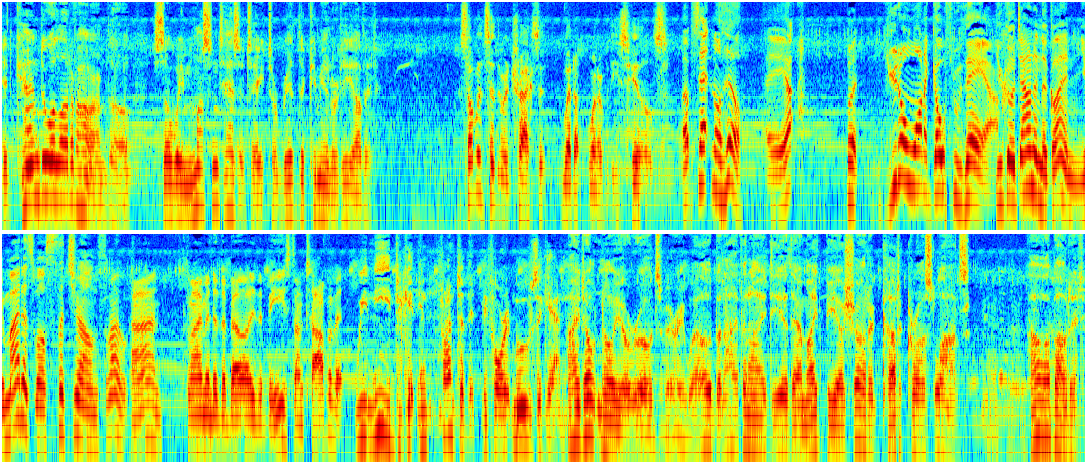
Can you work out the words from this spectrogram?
It can do a lot of harm, though, so we mustn't hesitate to rid the community of it. Someone said there were tracks that went up one of these hills. Up Sentinel Hill. Yeah. But you don't want to go through there. You go down in the glen, you might as well slit your own throat. On. Climb into the belly of the beast on top of it. We need to get in front of it before it moves again. I don't know your roads very well, but I've an idea there might be a shorter cut across lots. How about it?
